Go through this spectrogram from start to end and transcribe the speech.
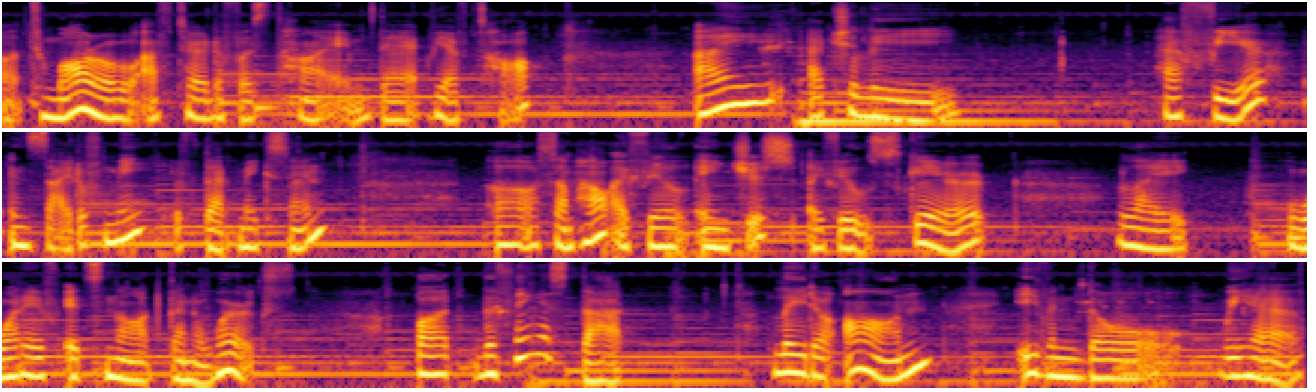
uh, tomorrow after the first time that we have talked, I actually have fear inside of me, if that makes sense. Uh, somehow I feel anxious, I feel scared, like, what if it's not gonna work? But the thing is that later on, even though we have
